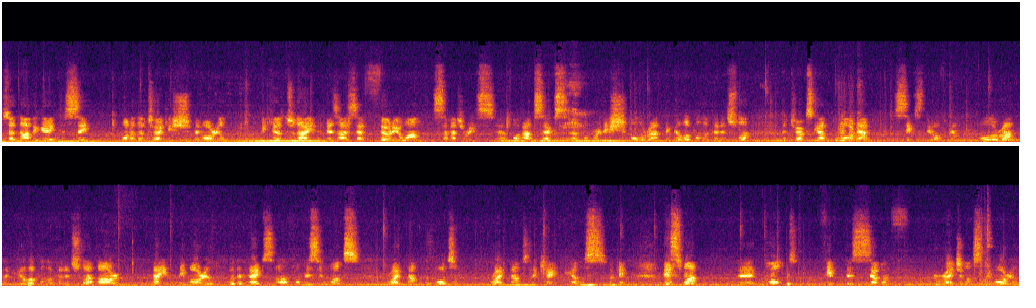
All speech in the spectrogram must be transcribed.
So now we're going to see one of the Turkish memorial because today, as I said, 31 cemeteries uh, for Anzacs uh, for British all around the Gallipoli Peninsula. The Turks got more than 60 of them all around the Gallipoli Peninsula are main memorial where the names are for missing ones right down to the bottom, right down to the Cape Helles. Okay, this one uh, called 57th Regiment's Memorial.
